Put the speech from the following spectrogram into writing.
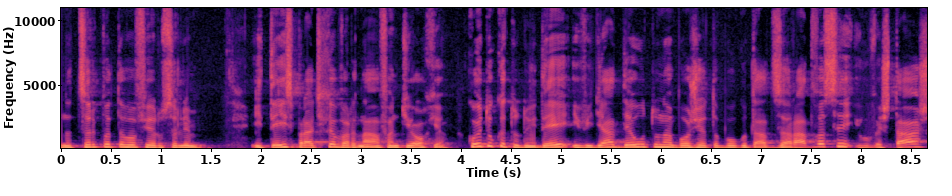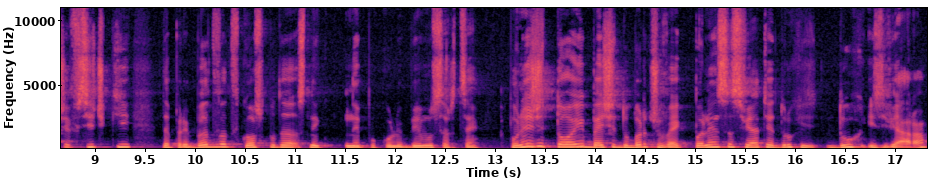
на църквата в Иерусалим. И те изпратиха Варна в Антиохия, който като дойде и видя делото на Божията благодат, зарадва се и увещаваше всички да пребъдват в Господа с непоколебимо сърце. Понеже той беше добър човек, пълен със святия дух, дух и вяра,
